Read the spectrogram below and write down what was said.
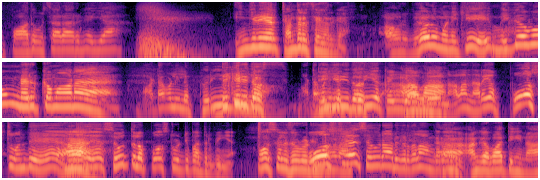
இப்போ அது உஷாராருங்க ஐயா. இன்ஜினியர் சந்திரசேகருங்க அவர் வேலுமணிக்கு மிகவும் நெருக்கமான வடவழியில பெரிய டிகிரி. தோஸ். பெரிய கை நிறைய போஸ்ட் வந்து செவுத்துல போஸ்ட் ஒட்டி பார்த்திருப்பீங்க. போஸ்டல் செவரு போஸ்டே செவரா இருக்கிறதெல்லாம் அங்க பாத்தீங்கன்னா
